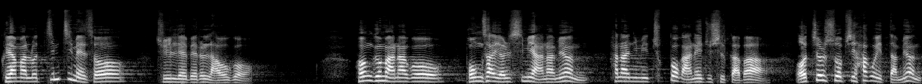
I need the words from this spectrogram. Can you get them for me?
그야말로 찜찜해서 주일 예배를 나오고 헌금 안 하고 봉사 열심히 안 하면 하나님이 축복 안 해주실까봐 어쩔 수 없이 하고 있다면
